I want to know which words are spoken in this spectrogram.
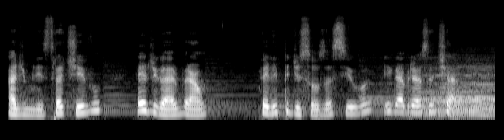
Administrativo: Edgar Brown, Felipe de Souza Silva e Gabriel Santiago.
